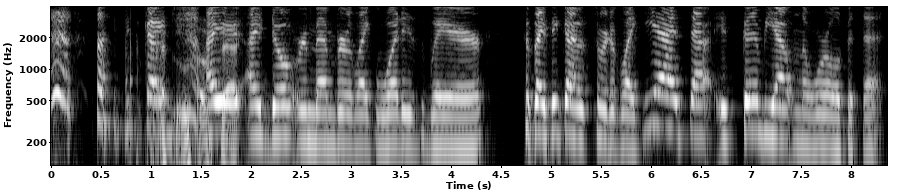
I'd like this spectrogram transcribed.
I think I I I. I don't remember like what is where because I think I was sort of like, yeah, it's out, it's going to be out in the world, but that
